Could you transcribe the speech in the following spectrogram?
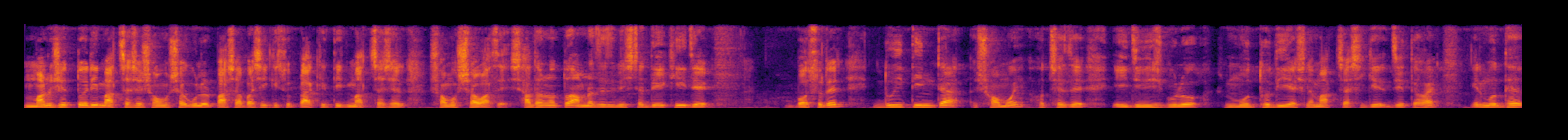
মানুষের তৈরি মাছ চাষের সমস্যাগুলোর পাশাপাশি কিছু প্রাকৃতিক মাছ চাষের সমস্যাও আছে। সাধারণত আমরা যে জিনিসটা দেখি যে বছরের দুই, তিনটা সময় হচ্ছে যে এই জিনিসগুলো মধ্য দিয়ে আসলে মাছ চাষিকে যেতে হয়। এর মধ্যে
